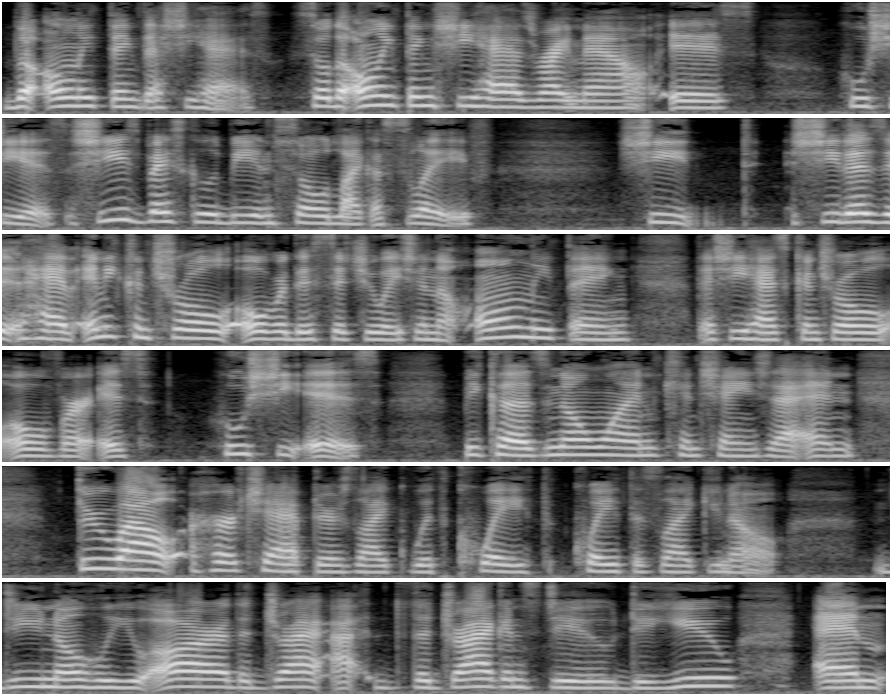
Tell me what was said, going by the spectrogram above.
the only thing that she has. So the only thing she has right now is who she is. She's basically being sold like a slave. She she doesn't have any control over this situation. The only thing that she has control over is who she is because no one can change that. And throughout her chapters, like with Quaithe, Quaithe is like, you know, do you know who you are? The dra- the dragons do. Do you? And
